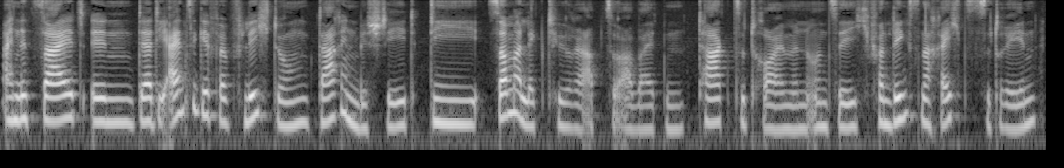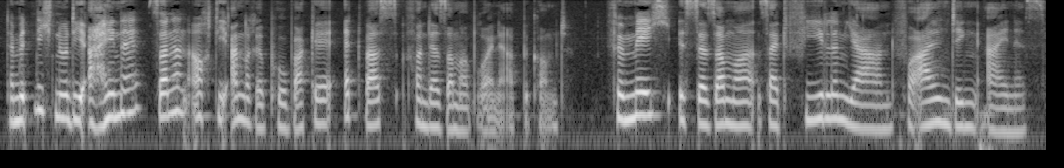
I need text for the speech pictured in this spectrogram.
Eine Zeit, in der die einzige Verpflichtung darin besteht, die Sommerlektüre abzuarbeiten, Tag zu träumen und sich von links nach rechts zu drehen, damit nicht nur die eine, sondern auch die andere Pobacke etwas von der Sommerbräune abbekommt. Für mich ist der Sommer seit vielen Jahren vor allen Dingen eines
